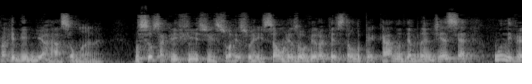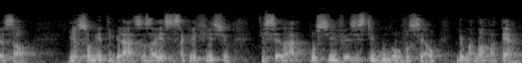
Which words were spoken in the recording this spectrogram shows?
para redimir a raça humana. O seu sacrifício e sua ressurreição resolveram a questão do pecado de abrangência universal. E é somente graças a esse sacrifício que será possível existir um novo céu e uma nova terra.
